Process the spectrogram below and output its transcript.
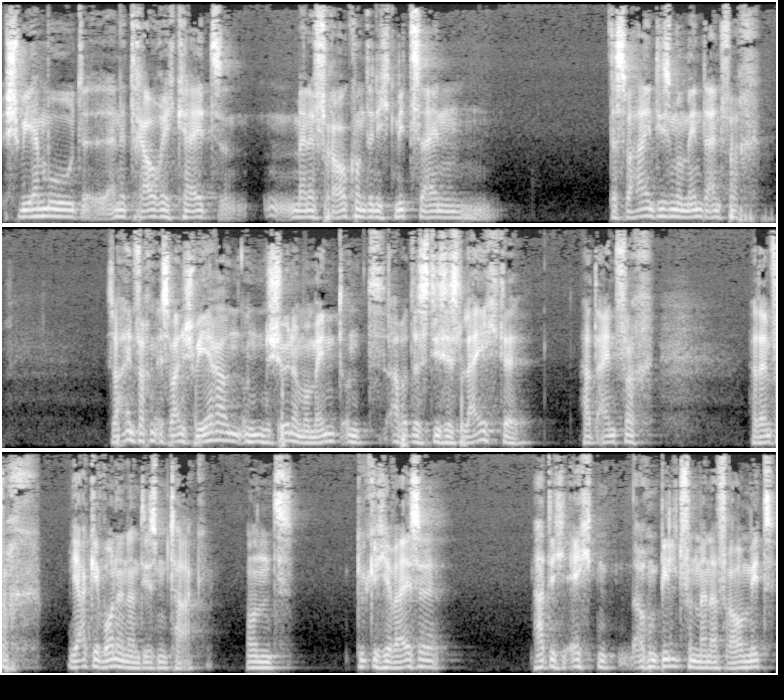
Schwermut, eine Traurigkeit. Meine Frau konnte nicht mit sein. Das war in diesem Moment einfach, es war einfach, es war ein schwerer und, ein schöner Moment. Und aber das, dieses Leichte hat einfach, hat einfach ja gewonnen an diesem Tag. Und glücklicherweise hatte ich echt ein, auch ein Bild von meiner Frau mit,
